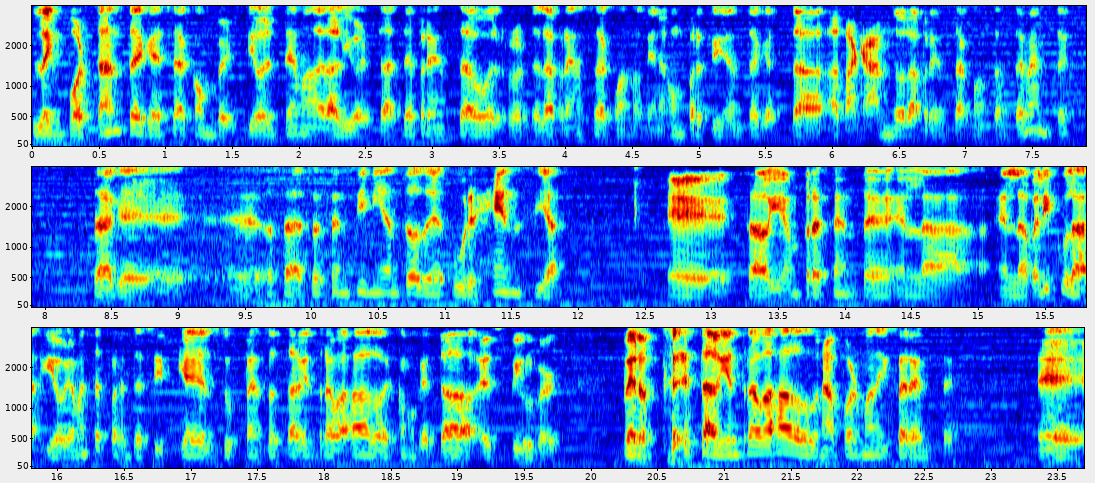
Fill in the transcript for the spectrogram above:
lo importante que se ha convertido el tema de la libertad de prensa o el rol de la prensa cuando tienes un presidente que está atacando la prensa constantemente. O sea que eh, o sea, ese sentimiento de urgencia eh, está bien presente en la, en la película y obviamente pues decir que el suspenso está bien trabajado es como que da es Spielberg, pero está bien trabajado de una forma diferente. Eh,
